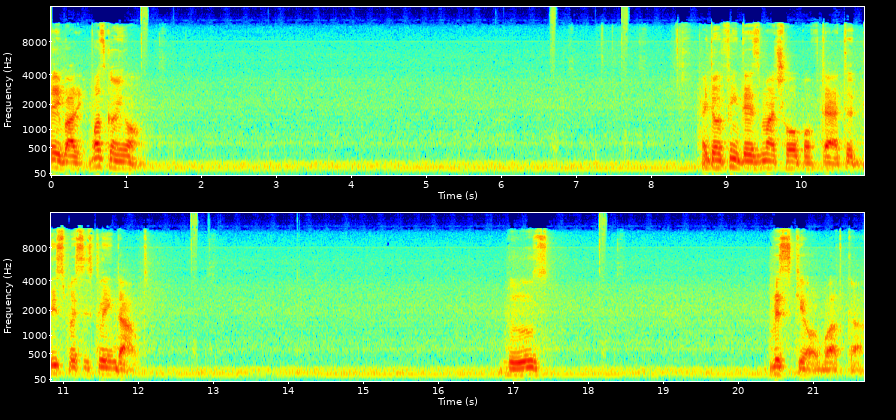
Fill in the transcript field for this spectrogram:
Hey buddy, what's going on? I don't think there's much hope of that. Uh, this place is cleaned out. booze, whiskey or vodka.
